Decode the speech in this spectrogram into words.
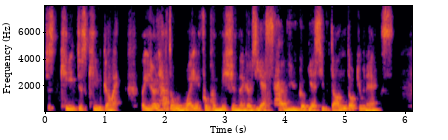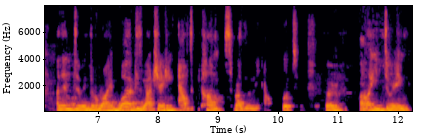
just keep just keep going. But you don't have to wait for permission that goes, yes, have you got yes, you've done document X. And then doing the right work is about checking outcomes rather than the output. So, are you doing,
